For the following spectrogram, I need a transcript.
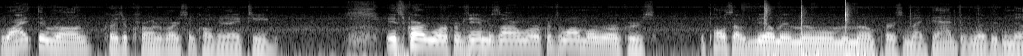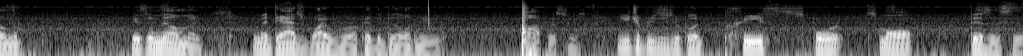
Right the wrong because of coronavirus and COVID-19. Instacart workers, Amazon workers, Walmart workers. The pulse out mailman, mailman, mailman person. My dad delivered the mail. The, he's a mailman. And my dad's wife work at the building offices. YouTubers, YouTube, please support small businesses.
